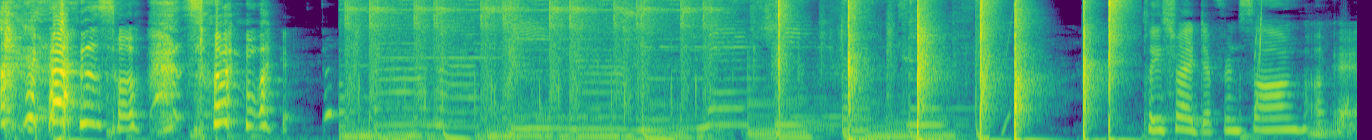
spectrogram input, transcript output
so, so Please try a different song? Okay.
